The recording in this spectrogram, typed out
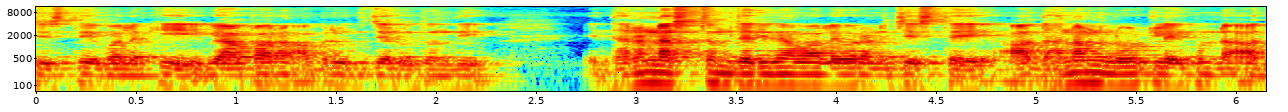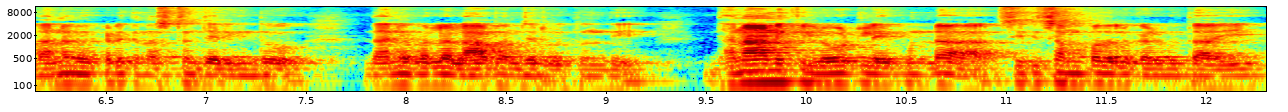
చేస్తే వాళ్ళకి వ్యాపారం అభివృద్ధి జరుగుతుంది. ధన నష్టం జరిగిన వాళ్ళు ఎవరైనా చేస్తే ఆ ధనం లోటు లేకుండా ఆ ధనం ఎక్కడైతే నష్టం జరిగిందో దానివల్ల లాభం జరుగుతుంది. ధనానికి లోటు లేకుండా సిరి సంపదలు కలుగుతాయి.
